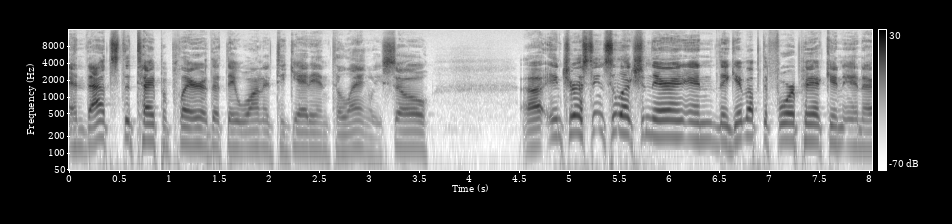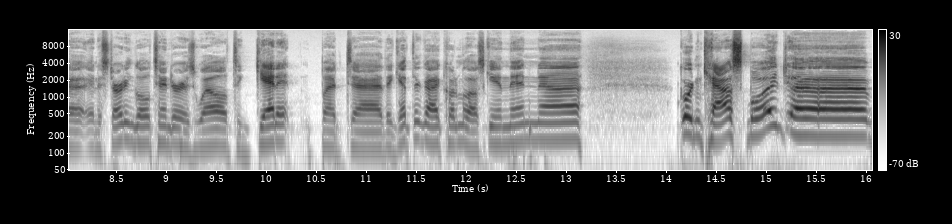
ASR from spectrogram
and that's the type of player that they wanted to get into Langley. So. Uh, interesting selection there, and, and they give up the four pick and, and, a, and a starting goaltender as well to get it. But uh, they get their guy, Cody Malawsky, and then uh, Gordon Kask, boy. Uh,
